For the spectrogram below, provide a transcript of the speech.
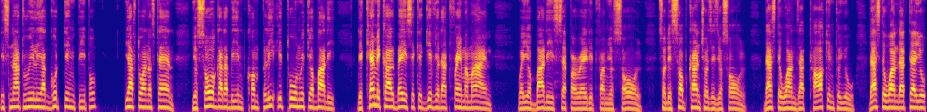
It's not really a good thing, people. You have to understand your soul gotta be in completely tune with your body. The chemical basically give you that frame of mind where your body is separated from your soul. So the subconscious is your soul. That's the one that talking to you. That's the one that tell you,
